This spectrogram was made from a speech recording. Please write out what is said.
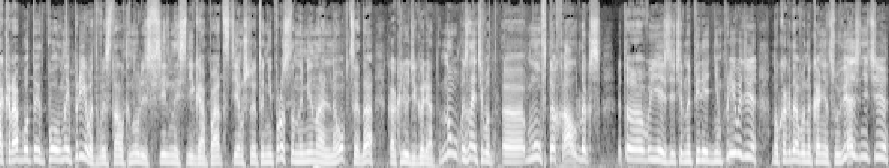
как работает полный привод. Вы столкнулись в сильный снегопад с тем, что это не просто номинальная опция, да, как люди говорят. Ну, вы знаете, вот э, муфта Халдекс, это вы ездите на переднем приводе, но когда вы наконец увязнете,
